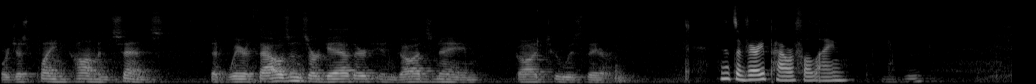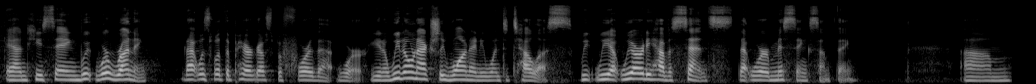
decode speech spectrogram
or just plain common sense that where thousands are gathered in God's name, God too is there. I think that's a very powerful line. And he's saying, "We- We're running. That was what the paragraphs before that were. You know, we don't actually want anyone to tell us. We, we, we already have a sense that we're missing something. Um,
